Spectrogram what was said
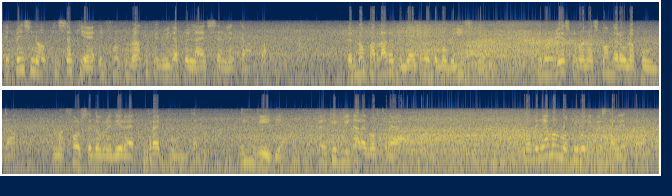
e pensino chissà chi è il fortunato che guida quella SLK. Per non parlare degli altri automobilisti, che non riescono a nascondere una punta, ma forse dovrei dire tre punte, di invidia per chi guida le vostre auto. Ma veniamo al motivo di questa lettera.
